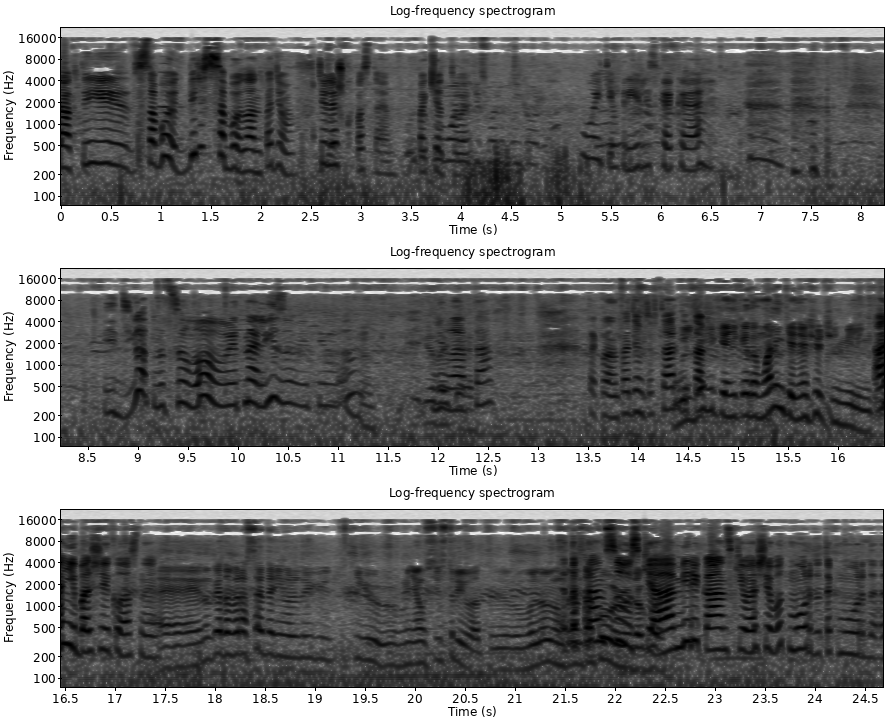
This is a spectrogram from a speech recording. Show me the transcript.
Так, ты с собой, бери с собой, ладно, пойдем, в тележку поставим, пакет твой. Ой, тебе прелесть какая. Идет, нацеловывает, нализывает его. Милота. Так, ладно, пойдемте в Таргет. Бульдожики, они когда маленькие, они вообще очень миленькие. Они большие, классные. Э, ну, когда вырастают, они уже такие, у меня у сестры вот. э, он Это французские, а американские вообще. Вот морда так морда.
